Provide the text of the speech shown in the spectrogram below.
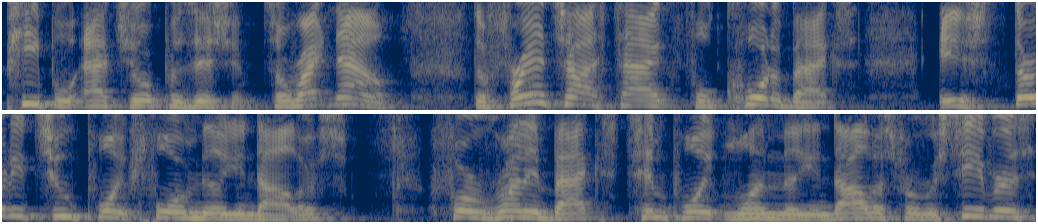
people at your position. So right now, the franchise tag for quarterbacks is $32.4 million. For running backs, $10.1 million. For receivers,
